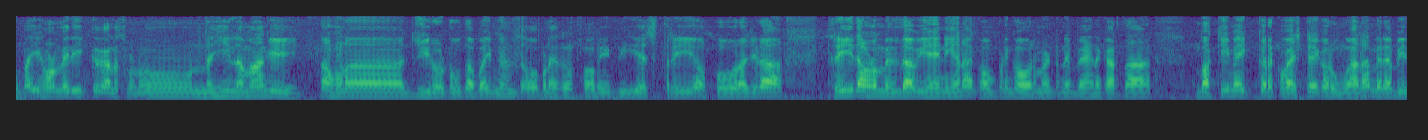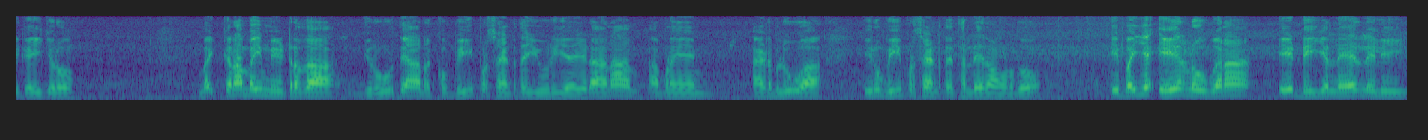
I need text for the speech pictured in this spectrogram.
ਬਾਈ ਹੁਣ ਮੇਰੀ ਇੱਕ ਗੱਲ ਸੁਣੋ, ਨਹੀਂ ਲਵਾਂਗੇ ਤਾਂ ਹੁਣ 02 ਤਾਂ ਬਾਈ ਮਿਲਦਾ, ਉਹ ਆਪਣੇ ਸੌਰੀ BS3 ਔਰ 4 ਆ ਜਿਹੜਾ 3 ਤਾਂ ਹੁਣ ਮਿਲਦਾ ਵੀ ਹੈ ਨਹੀਂ ਹੈ ਨਾ ਕੰਪਨੀ ਗਵਰਨਮੈਂਟ ਨੇ ਬੈਨ ਕਰਤਾ। ਬਾਕੀ ਮੈਂ ਇੱਕ ਰਿਕੁਐਸਟ ਹੈ ਕਰੂੰਗਾ ਨਾ ਮੇਰਾ ਵੀਰ ਕਈ ਚਲੋ ਬਈ ਇੱਕ ਨਾ ਬਈ ਮੀਟਰ ਦਾ ਜ਼ਰੂਰ ਧਿਆਨ ਰੱਖੋ। 20% ਤੇ ਯੂਰੀਆ ਜਿਹੜਾ ਹੈ ਨਾ ਆਪਣੇ ਐਡ ਬਲੂ ਆ, ਇਹਨੂੰ 20% ਤੇ ਥੱਲੇ ਨਾ ਆਉਣ ਦਿਓ। ਇਹ ਬਈ ਇਹ 에ਅਰ ਲਊਗਾ ਨਾ, ਇਹ ਡੀਜ਼ਲ ਨੇ 에ਅਰ ਲੈ ਲਈ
